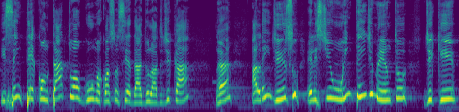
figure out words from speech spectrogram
e sem ter contato alguma com a sociedade do lado de cá, né? Além disso, eles tinham um entendimento de que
